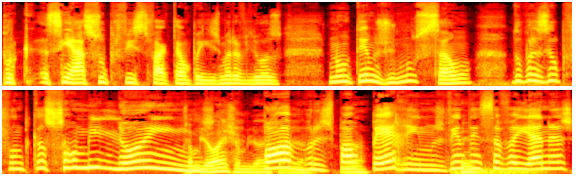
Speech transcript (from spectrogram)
porque assim à superfície de facto é um país maravilhoso, não temos noção do Brasil profundo, porque eles são milhões. São milhões, são milhões, são Pobres, milhões. paupérrimos, vendem-se havaianas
